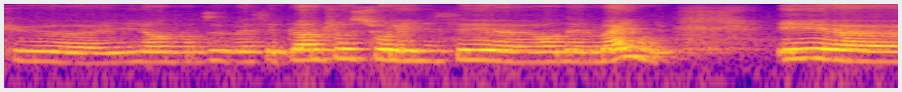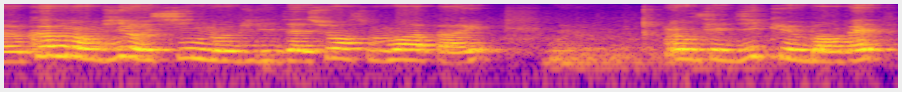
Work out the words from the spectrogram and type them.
qu'il est en train de se passer plein de choses sur les lycées en Allemagne. Et comme on vit aussi une mobilisation en ce moment à Paris, on s'est dit que bah, en fait,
